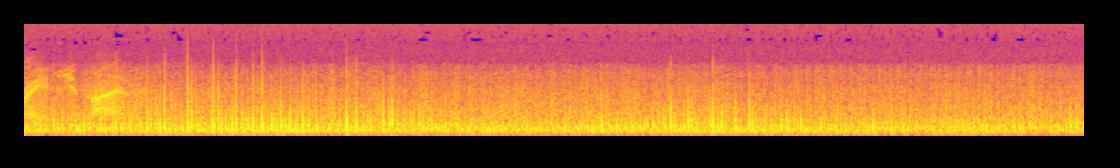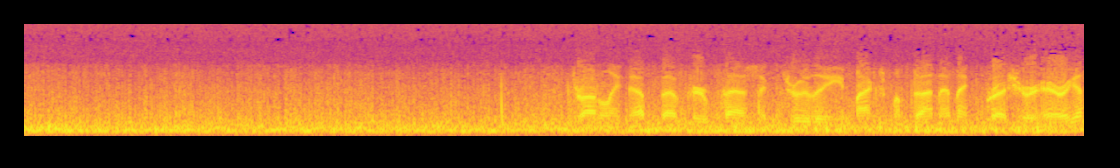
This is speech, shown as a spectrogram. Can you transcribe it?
Downrange 5. Throttling up after passing through the maximum dynamic pressure area.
